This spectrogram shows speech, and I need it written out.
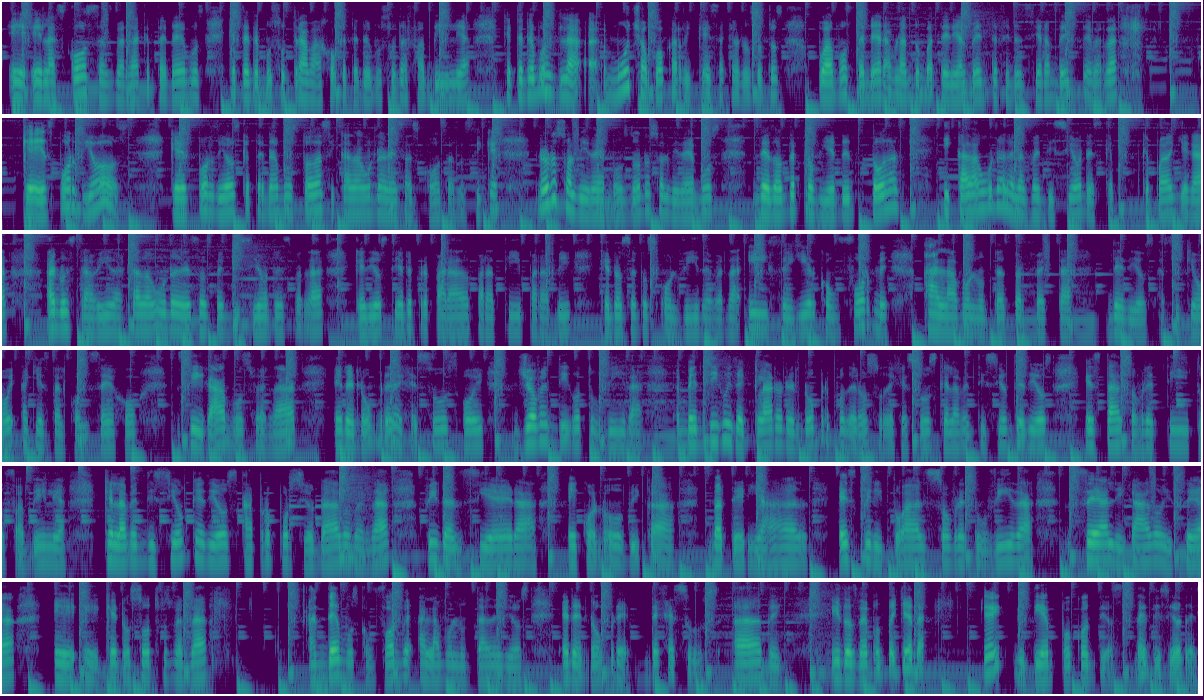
eh, en las cosas, ¿verdad? Que tenemos, que tenemos un trabajo, que tenemos una familia, que tenemos la ah, mucha o poca riqueza que nosotros podamos tener hablando materialmente, financieramente, ¿verdad? Que es por Dios que es por Dios que tenemos todas y cada una de esas cosas. Así que no nos olvidemos, no nos olvidemos de dónde provienen todas y cada una de las bendiciones que, puedan llegar a nuestra vida, cada una de esas bendiciones, ¿verdad? Que Dios tiene preparado para ti, para mí, que no se nos olvide, ¿verdad? Y seguir conforme a la voluntad perfecta de Dios. Así que hoy aquí está el consejo, sigamos, ¿verdad? En el nombre de Jesús, hoy yo bendigo tu vida. Bendigo y declaro en el nombre poderoso de Jesús que la bendición de Dios está sobre ti y tu familia. Que la bendición que Dios ha proporcionado, ¿verdad? Financiera, económica, material, espiritual sobre tu vida sea ligado y sea eh, eh, que nosotros, ¿verdad? Andemos conforme a la voluntad de Dios en el nombre de Jesús. Amén. Y nos vemos mañana en mi tiempo con Dios. Bendiciones.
